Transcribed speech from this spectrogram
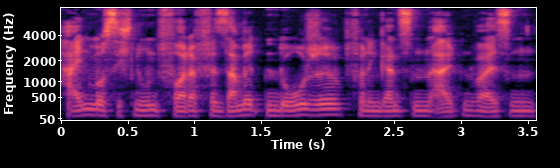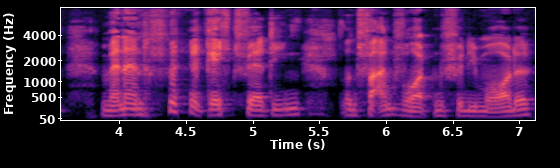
Hein muss sich nun vor der versammelten Loge von den ganzen alten weißen Männern rechtfertigen und verantworten für die Morde.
